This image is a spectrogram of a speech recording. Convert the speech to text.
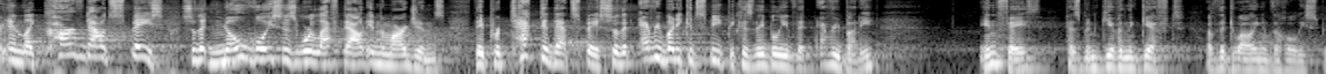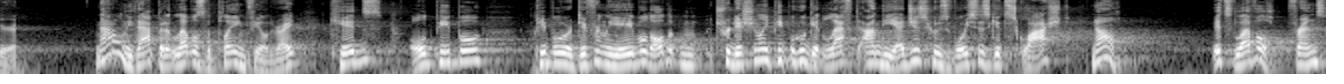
and like carved out space so that no voices were left out in the margins. They protected that space so that everybody could speak because they believed that everybody in faith has been given the gift of the dwelling of the Holy Spirit. Not only that, but it levels the playing field, right? Kids, old people, people who are differently abled, all the traditionally people who get left on the edges, whose voices get squashed. No. It's level, friends.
